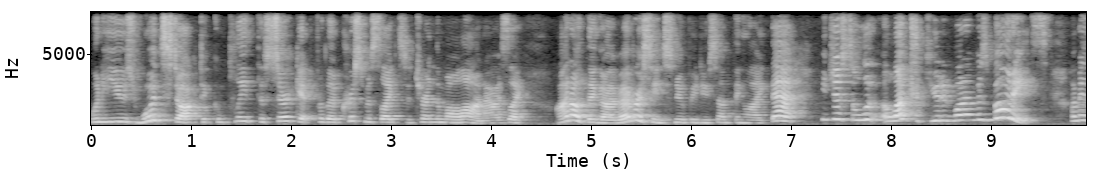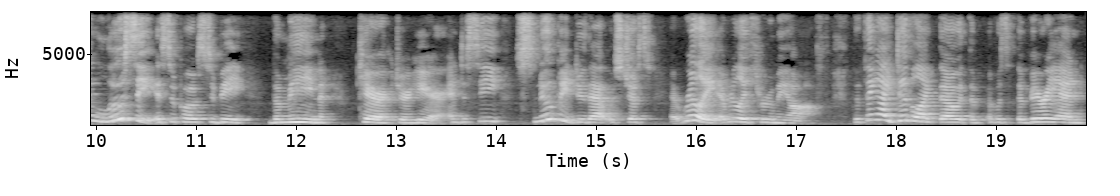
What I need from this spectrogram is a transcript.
when he used Woodstock to complete the circuit for the Christmas lights to turn them all on. I was like, I don't think I've ever seen Snoopy do something like that. He just electrocuted one of his buddies. I mean, Lucy is supposed to be the mean character here, and to see Snoopy do that was just it really it really threw me off. The thing I did like though at the, was at the very end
